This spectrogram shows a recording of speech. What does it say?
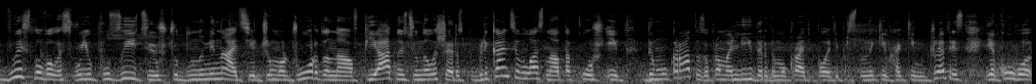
Висловили свою позицію щодо номінації Джима Джордана в п'ятницю не лише республіканці, власне, а також і демократи, зокрема лідер демократів палаті представників Хакім Джефріс, якого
